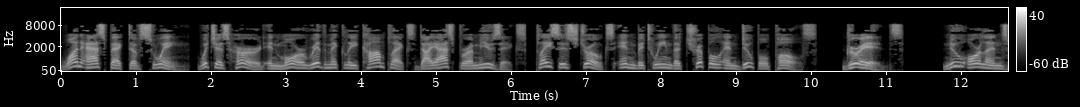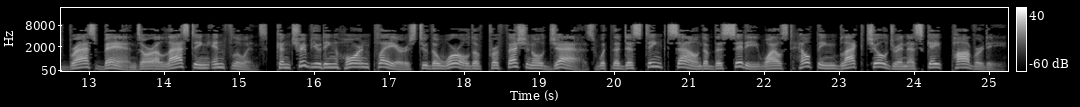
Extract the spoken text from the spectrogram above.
One aspect of swing, which is heard in more rhythmically complex diaspora musics, places strokes in between the triple and duple pulse grids. New Orleans brass bands are a lasting influence, contributing horn players to the world of professional jazz with the distinct sound of the city whilst helping black children escape poverty.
